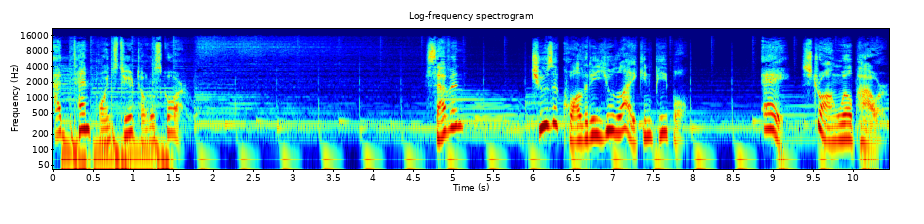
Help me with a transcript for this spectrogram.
add 10 points to your total score. 7. Choose a quality you like in people. A. Strong willpower.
